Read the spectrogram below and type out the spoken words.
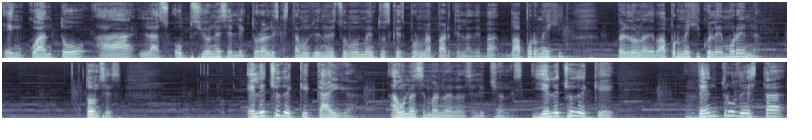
en cuanto a las opciones electorales que estamos viendo en estos momentos, que es por una parte la de Va, Va por México, perdón, la de Va por México y la de Morena. Entonces, el hecho de que caiga a una semana de las elecciones y el hecho de que dentro de esta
